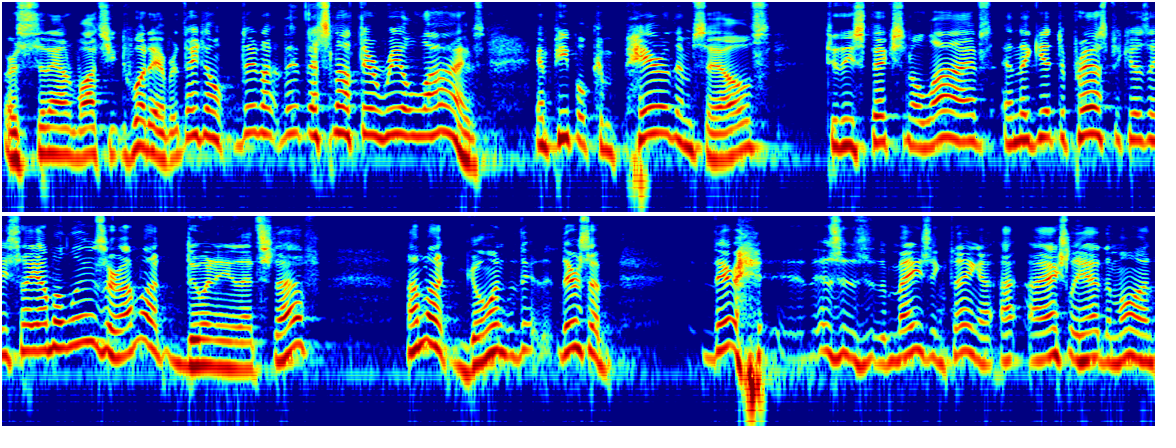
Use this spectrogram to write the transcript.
Or sit down and watch whatever. They don't, they're not, they- that's not their real lives. And people compare themselves to these fictional lives and they get depressed because they say, I'm a loser. I'm not doing any of that stuff. I'm not going. There, there's a, there, this is an amazing thing. I, I actually had them on.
